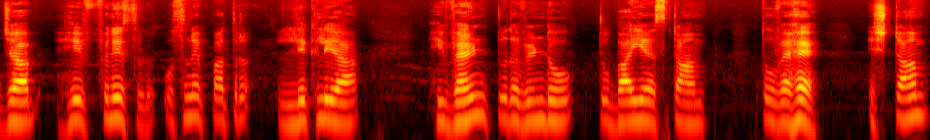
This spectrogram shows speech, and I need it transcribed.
जब ही फिनिश्ड उसने पत्र लिख लिया। He went to the window to buy a stamp तो वह स्टाम्प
